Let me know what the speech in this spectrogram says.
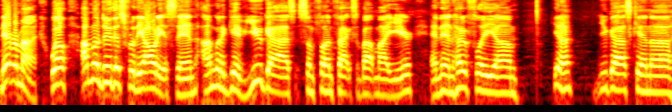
never mind. Well, I'm going to do this for the audience. Then I'm going to give you guys some fun facts about my year, and then hopefully, um, you know, you guys can uh,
